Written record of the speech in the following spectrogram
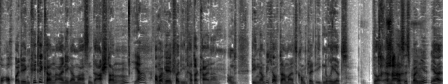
auch bei den Kritikern einigermaßen dastanden. Ja, Aber ja. Geld verdient hat er keiner. Und den habe ich auch damals komplett ignoriert. So, also schade. das ist bei Mhm. mir, ja,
